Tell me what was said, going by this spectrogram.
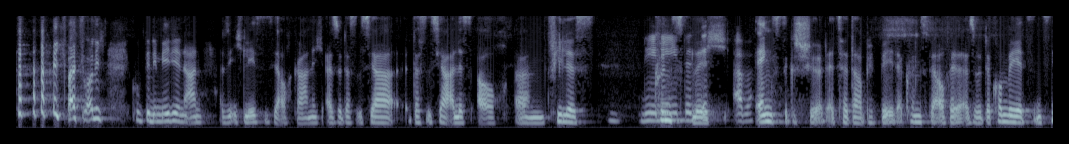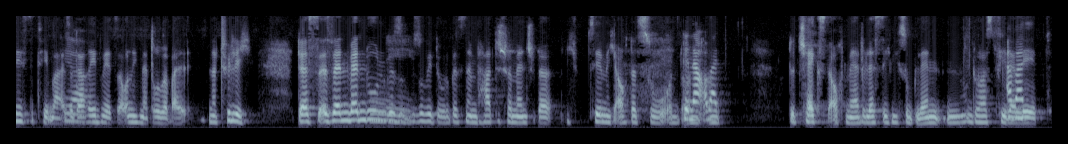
ich weiß auch nicht, guck dir die Medien an. Also ich lese es ja auch gar nicht. Also das ist ja, das ist ja alles auch ähm, vieles nee, künstlich, nee, Ängste geschürt, etc. pp. Da könntest du auch, also da kommen wir jetzt ins nächste Thema. Also ja. da reden wir jetzt auch nicht mehr drüber, weil natürlich, das, wenn, wenn du, nee. so wie du, du bist ein empathischer Mensch, oder ich zähle mich auch dazu. Und, genau, und, aber du checkst auch mehr, du lässt dich nicht so blenden und du hast viel aber erlebt.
